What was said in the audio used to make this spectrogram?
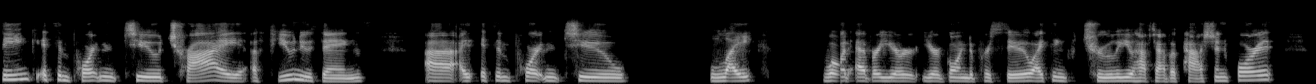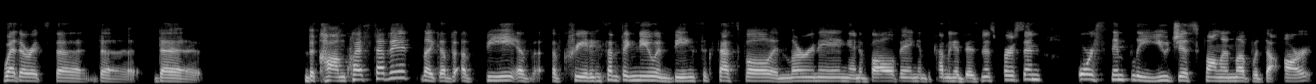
think it's important to try a few new things. Uh, I, it's important to like whatever you're you're going to pursue. I think truly you have to have a passion for it, whether it's the the the the conquest of it like of, of being of, of creating something new and being successful and learning and evolving and becoming a business person or simply you just fall in love with the art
